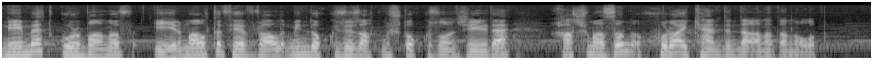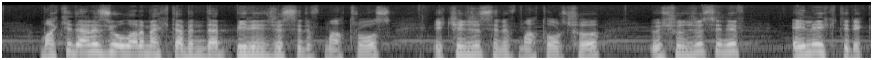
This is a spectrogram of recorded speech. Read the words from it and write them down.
Nemət Qurbanov 26 fevral 1969-cu ildə Xaçmazın Xuray kəndində anadan olub. Bakı Dəniz Yolları Məktəbində 1-ci sinif matros, 2-ci sinif motorçu, 3-cü sinif elektrik,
